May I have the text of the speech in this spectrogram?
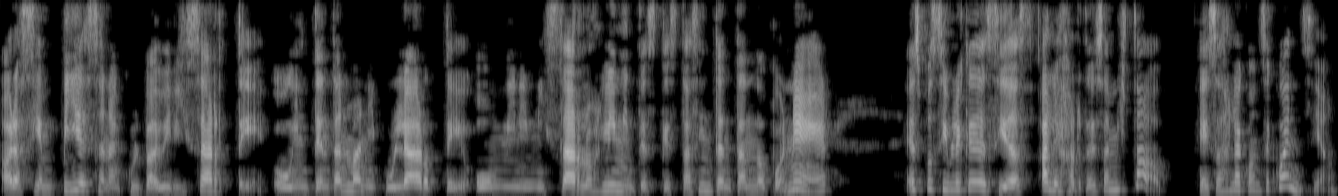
Ahora, si empiezan a culpabilizarte o intentan manipularte o minimizar los límites que estás intentando poner, es posible que decidas alejarte de esa amistad. Esa es la consecuencia.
